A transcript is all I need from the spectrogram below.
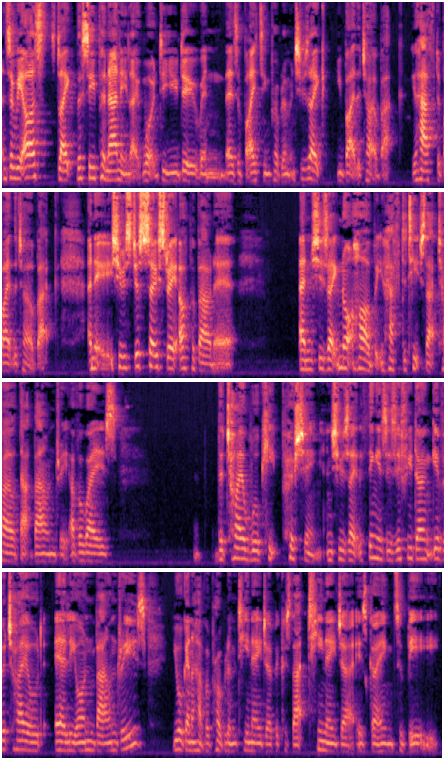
And so we asked like the super nanny, like, what do you do when there's a biting problem? And she was like, you bite the child back. You have to bite the child back. And it, she was just so straight up about it and she's like, not hard, but you have to teach that child that boundary. Otherwise, the child will keep pushing. And she was like, the thing is, is if you don't give a child early on boundaries, you're going to have a problem teenager because that teenager is going to be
